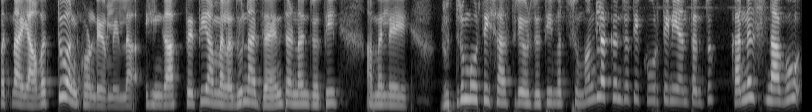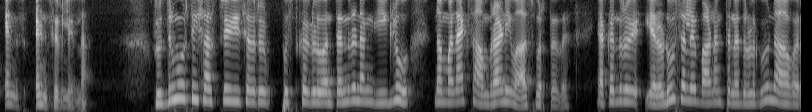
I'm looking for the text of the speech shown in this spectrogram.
ಮತ್ತು ನಾ ಯಾವತ್ತೂ ಅಂದ್ಕೊಂಡಿರಲಿಲ್ಲ ಹಿಂಗಾಗ್ತೈತಿ, ಆಮೇಲೆ ಅದು ನಾ ಜಯಂತ್ ಅಣ್ಣನ ಜೊತೆ, ಆಮೇಲೆ ರುದ್ರಮೂರ್ತಿ ಶಾಸ್ತ್ರಿ ಅವ್ರ ಜೊತೆ ಮತ್ತು ಸುಮಂಗ್ಲಕ್ಕನ ಜೊತೆ ಕೂರ್ತೀನಿ ಅಂತಂತೂ ಕನಸಿನಾಗೂ ಎನ್ಸ್, ಎಣಿಸಿರಲಿಲ್ಲ. ರುದ್ರಮೂರ್ತಿ ಶಾಸ್ತ್ರಿ ಸರ್ ಪುಸ್ತಕಗಳು ಅಂತಂದ್ರೆ ನಂಗೆ ಈಗಲೂ ನಮ್ಮ ಮನ್ಯಾಗ ಸಾಂಬ್ರಾಣಿ ವಾಸ ಬರ್ತದೆ. ಯಾಕಂದ್ರೆ ಎರಡೂ ಸಲ ಬಾಣಂತನದೊಳಗೂ ನಾ ಅವರ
